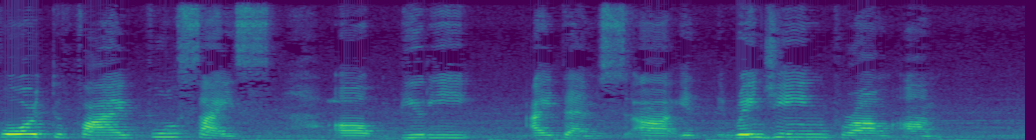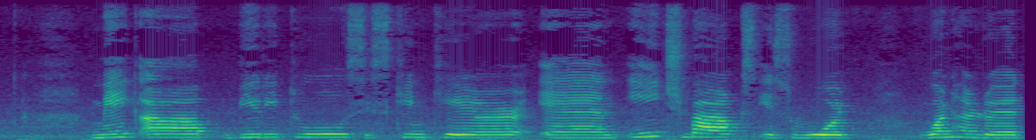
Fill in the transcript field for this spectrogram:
four to five full size of beauty items, uh, it ranging from um, makeup, beauty tools, skincare, and each box is worth 100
